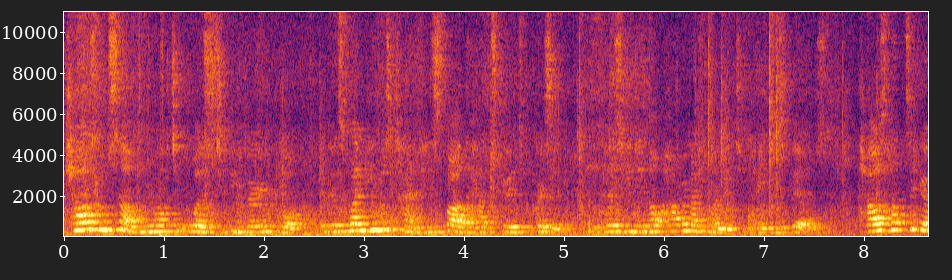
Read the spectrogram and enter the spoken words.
Charles himself knew what it was to be very poor because when he was 10, his father had to go to prison because he did not have enough money to pay his bills. Charles had to go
